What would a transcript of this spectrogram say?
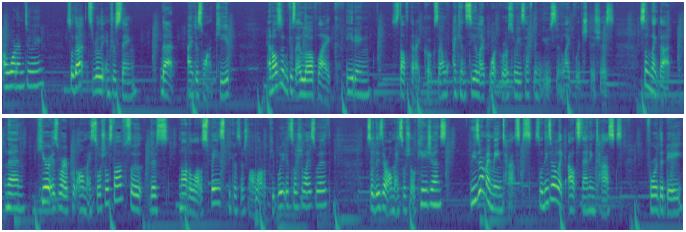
on what I'm doing. So that's really interesting that I just want to keep. And also because I love like eating stuff that I cook. So I, I can see like what groceries have been used in like which dishes. Something like that. And then here is where I put all my social stuff. So there's not a lot of space because there's not a lot of people you can socialize with. So these are all my social occasions. These are my main tasks. So these are like outstanding tasks for the day.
